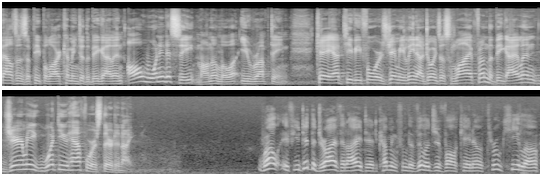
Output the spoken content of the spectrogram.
Thousands of people are coming to the Big Island, all wanting to see Mauna Loa erupting. KITV4's Jeremy Lee now joins us live from the Big Island. Jeremy, what do you have for us there tonight? Well, if you did the drive that I did, coming from the village of Volcano through Hilo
